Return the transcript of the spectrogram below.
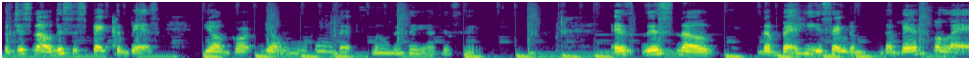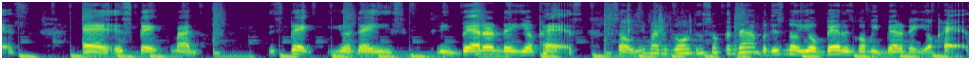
but just know, just expect the best. Your, your, what was that? What was thing I just said? Is this no the best? He is saving the, the best for last, and expect my expect your days to be better than your past. So you might be going through something now, but just know your better is gonna be better than your past.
